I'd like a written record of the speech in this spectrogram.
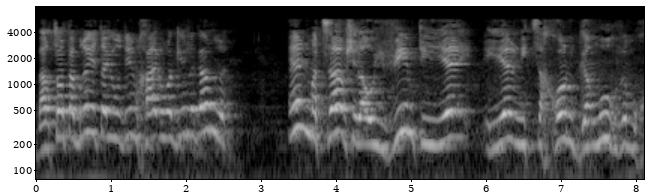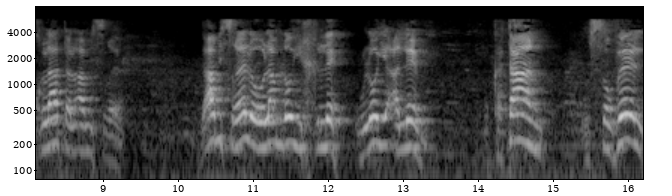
בארצות הברית היהודים חיו רגיל לגמרי. אין מצב שלאויבים תהיה, יהיה ניצחון גמור ומוחלט על עם ישראל. ועם ישראל לעולם לא יכלה, הוא לא ייעלם. הוא קטן, הוא סובל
